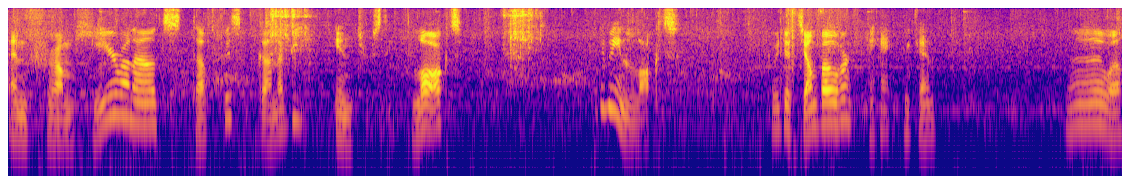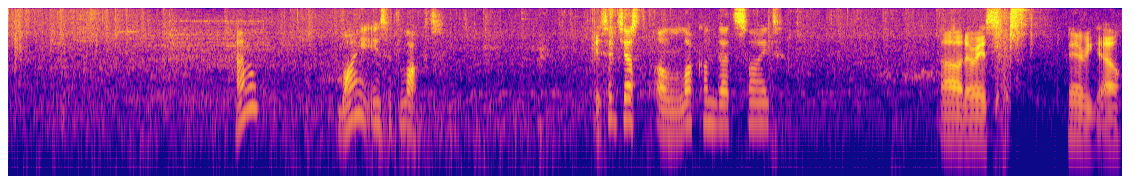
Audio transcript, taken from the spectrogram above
And from here on out, stuff is gonna be interesting. Locked? What do you mean locked? Can we just jump over? we can. Uh, well. How? Why is it locked? Is it just a lock on that side? Oh, there is. There we go.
